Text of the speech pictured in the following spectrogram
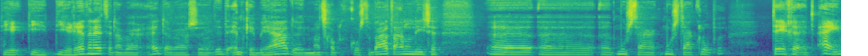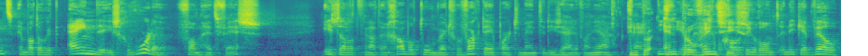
die, die, die redden het. En daar, waren, hè, daar was de, de MKBA, de maatschappelijke kostenbatenanalyse, uh, uh, moest, daar, moest daar kloppen. Tegen het eind, en wat ook het einde is geworden van het VES, is dat het inderdaad een grabbelton werd voor vakdepartementen die zeiden van ja, ik En pro- en provincies. rond en ik heb wel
